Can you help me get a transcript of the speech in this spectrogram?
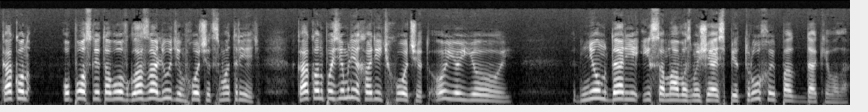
Как он о после того в глаза людям хочет смотреть? Как он по земле ходить хочет? Ой-ой-ой!» Днем Дарья и сама, возмущаясь Петрухой, поддакивала.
